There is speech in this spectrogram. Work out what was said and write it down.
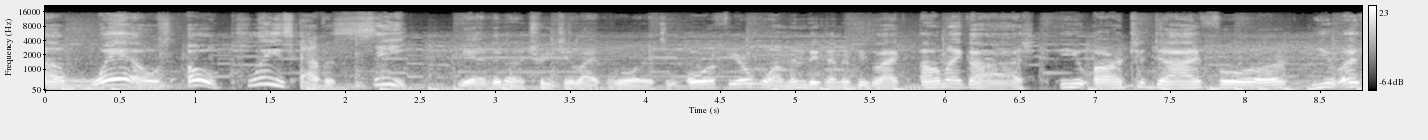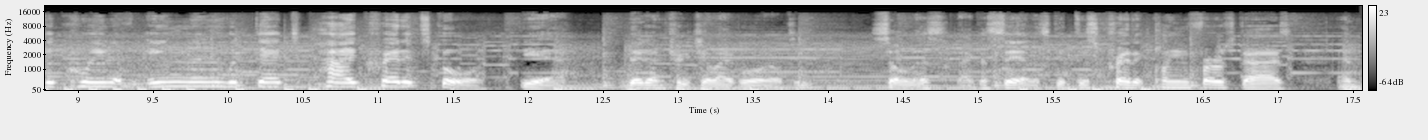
of Wales. Oh, please have a seat. Yeah, they're going to treat you like royalty. Or if you're a woman, they're going to be like, oh my gosh, you are to die for. You are the Queen of England with that high credit score. Yeah, they're going to treat you like royalty. So let's, like I said, let's get this credit clean first, guys. And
